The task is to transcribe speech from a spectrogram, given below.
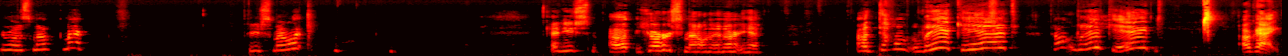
You want to smell? Come here. Do you smell it? Can you? Oh, you're smelling it, aren't you? Oh, don't lick it. Don't lick it. Okay.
